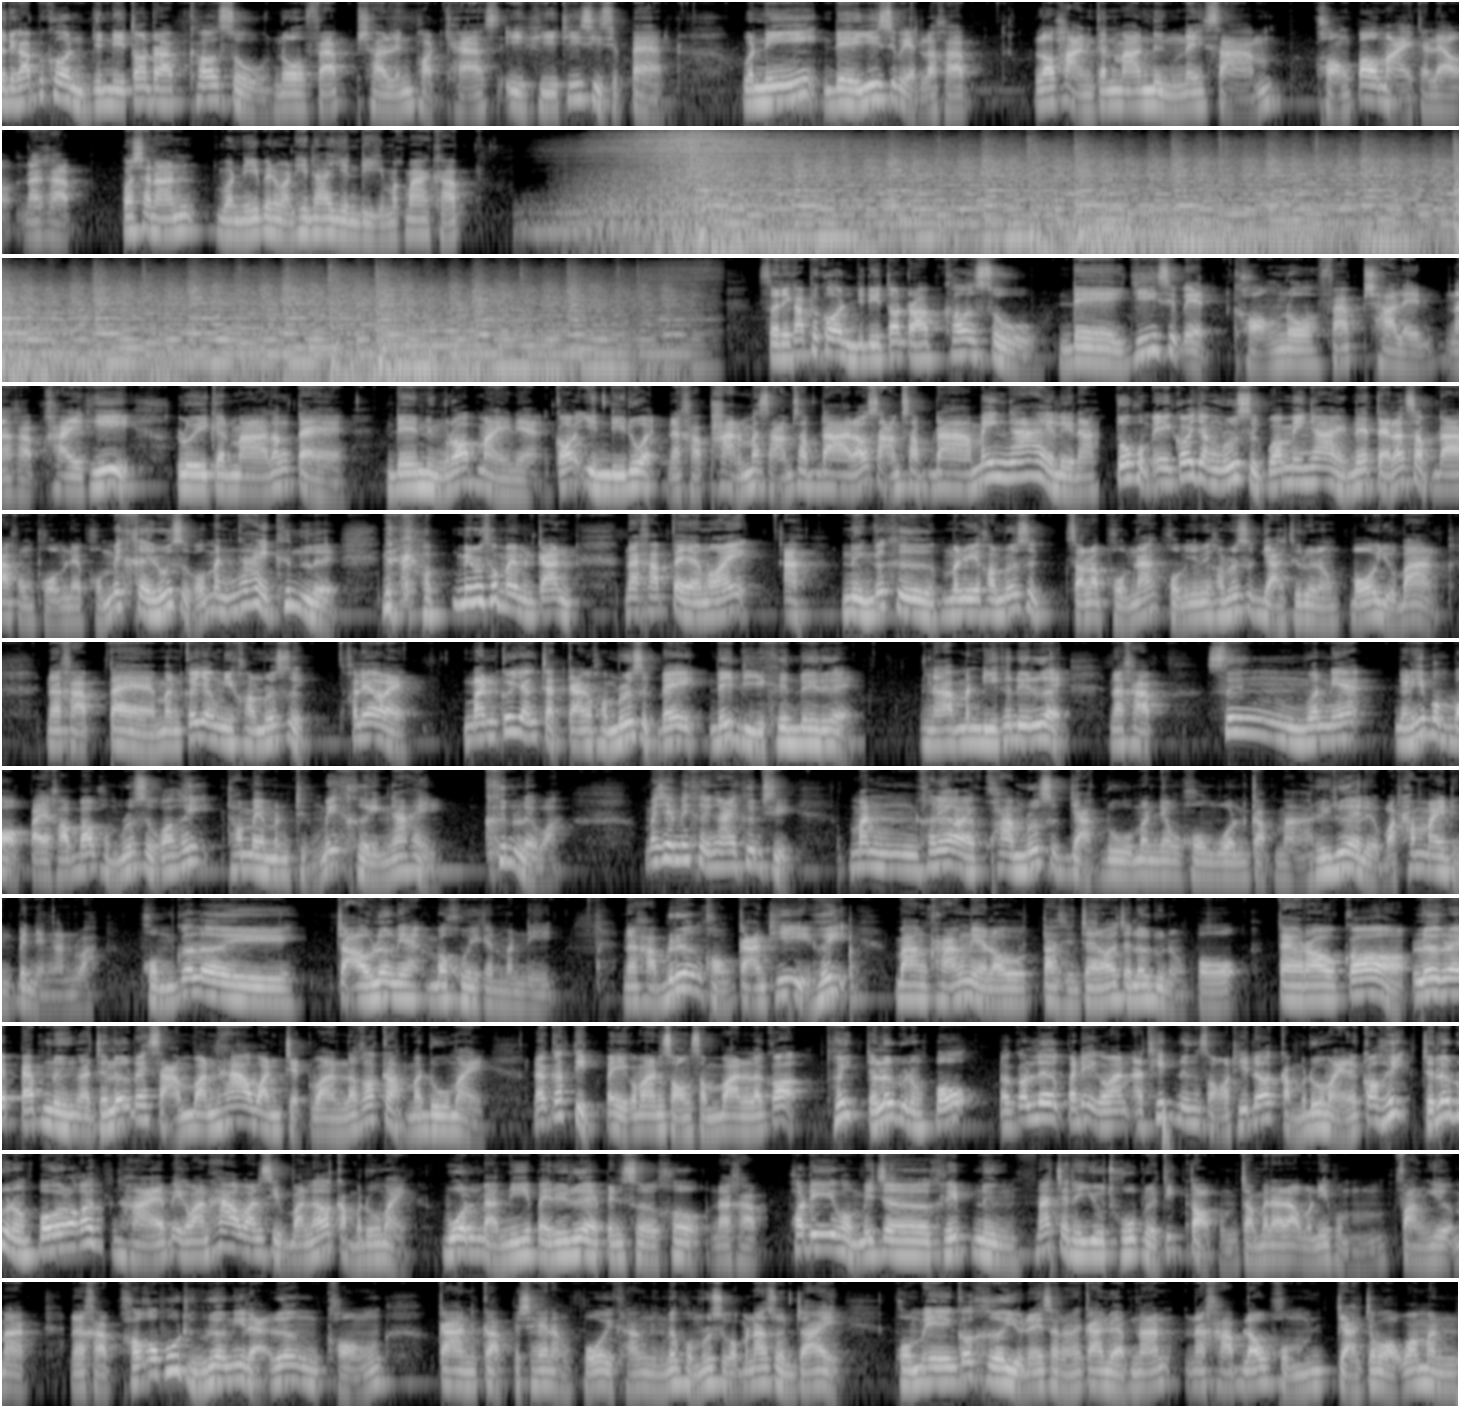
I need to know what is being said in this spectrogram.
วัสดีครับทุกคนยินดีต้อนรับเข้าสู่ No Fab Challenge Podcast EP ที่ 48 วันนี้ Day 21 แล้วครับ เราผ่านกันมา 1 ใน 3 ของเป้าหมายกันแล้วนะครับ เพราะฉะนั้นวันนี้เป็นวันที่น่ายินดีมาก ๆ ครับ สวัสดีครับทุกคนยินดีต้อนรับเข้าสู่ Day 21 ของ No Fab Challenge นะครับ ใครที่ลุยกันมาตั้งแต่ Day 1 รอบใหม่เนี่ย ก็ยินดีด้วยนะครับ ผ่านมา 3 สัปดาห์แล้ว 3 สัปดาห์ไม่ง่ายเลยนะ ตัวผมเองก็ยังรู้สึกว่าไม่ง่าย ในแต่ละสัปดาห์ของผมเนี่ย ผมไม่เคยรู้สึกว่ามันง่ายขึ้นเลยนะครับ ไม่รู้ทำไมเหมือนกันนะครับ แต่อย่างน้อย อะหนึ่งก็คือมันมีความรู้สึกสำหรับผมนะ ผมยังมีความรู้สึกอยากจะดูหนังโป๊อยู่บ้างนะครับ แต่มันก็ยังมีความรู้สึกเขาเรียกอะไร มันก็ยังจัดการความรู้สึกได้ได้ดีขึ้นเรื่อย นะครับมันดีขึ้นเรื่อยๆนะครับซึ่งวันนี้อย่างที่ผมบอกไปครับว่าผมรู้สึกว่าเฮ้ยทำไมมันถึงไม่เคยง่ายขึ้นเลยวะไม่ใช่ไม่เคยง่ายขึ้นสิมันเขาเรียกอะไรความรู้สึกอยากดูมันยังคงวนกลับมาเรื่อยๆเลยว่าทำไมถึงเป็นอย่างนั้นวะผมก็เลยจะเอาเรื่องเนี้ยมาคุยกันวันนี้นะครับเรื่องของการที่เฮ้ยบางครั้งเนี่ยเราตัดสินใจว่าจะเลิกดูหนังโป๊แต่เราก็เลิกได้แป๊บหนึ่งอาจจะเลิกได้ 3 วัน 5 วัน 7 วัน แล้วก็กลับมาดูใหม่ แล้วก็ติดไปอีกประมาณ2อสวัน แล้วก็เฮ้ยจะเลิกดูหนังโป๊ะแล้วก็เลิกไปได้อีกประมาณอาทิตย์หนึ่งสองอาทิตย์แล้วก็กลับมาดูใหม่แล้วก็เฮ้ยจะเลิกดูหนังโป๊ะแล้วก็หายไปอีกประมาณ5วัน 10 วันแล้วก็กลับมาดูใหม่ วนแบบนี้ไปเรื่อยๆเป็นเซอร์เคิลนะครับพอดีผมไปเจอคลิปหนึ่งน่าจะใน YouTube หรือ TikTok ผมจำไม่ได้แล้ววันนี้ผมฟังเยอะมากนะครับเขาก็พูดถึงเรื่องนี้แหละเรื่องของการกลับไปใช้หนังโป๊อีกครั้งหนึ่งแล้วผมรู้สึกว่ามันน่าสนใจ ผมเองก็เคยอยู่ในสถานการณ์แบบนั้นนะครับแล้วผมอยากจะบอกว่ามัน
